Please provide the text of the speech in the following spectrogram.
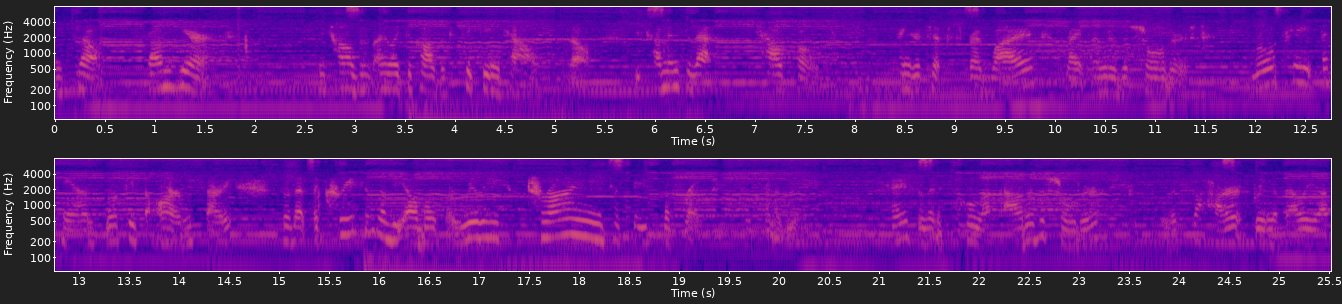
And so from here, we call this, I like to call this kicking cow. So we come into that cow pose. Fingertips spread wide, right under the shoulders. Rotate the hands, rotate the arms, sorry, so that the creases of the elbows are really trying to face the front in front of you. Okay, so then pull up out of the shoulders, lift the heart, bring the belly up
